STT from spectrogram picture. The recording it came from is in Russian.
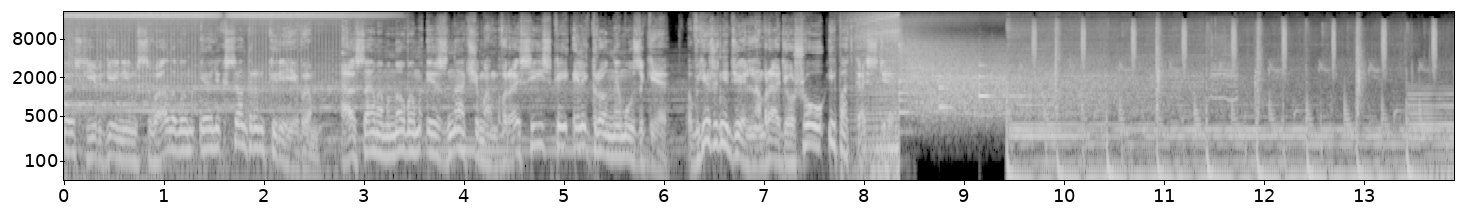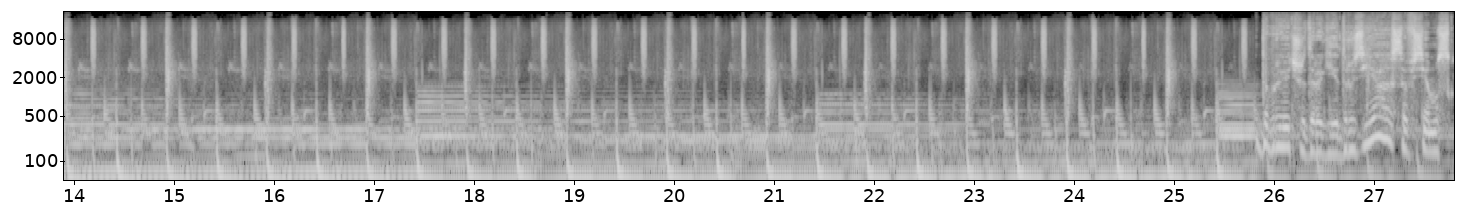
выпуска с Евгением Сваловым и Александром Киреевым о самом новом и значимом в российской электронной музыке в еженедельном радиошоу и подкасте. вечер, дорогие друзья. Совсем скоро,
